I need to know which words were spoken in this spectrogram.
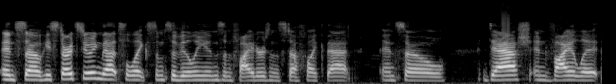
And so he starts doing that to like some civilians and fighters and stuff like that. And so Dash and Violet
